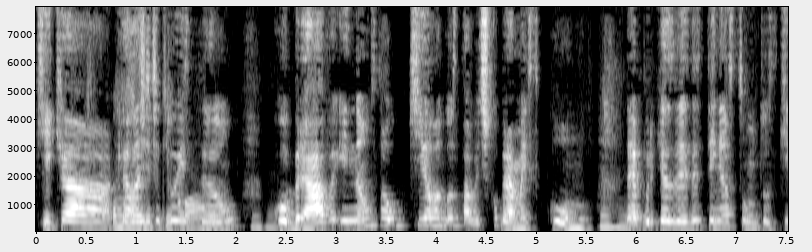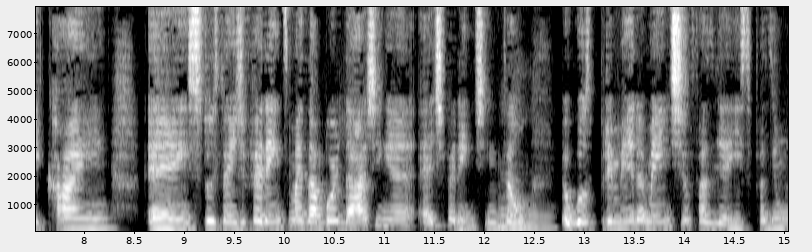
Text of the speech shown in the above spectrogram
que, que a, Como aquela instituição. Uhum. cobrava e não só o que ela gostava de cobrar, mas como, Uhum. né? Porque às vezes tem assuntos que caem é, em instituições diferentes, mas a abordagem é, é diferente. Então, Uhum. eu gosto, primeiramente, eu fazia isso, fazia um,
